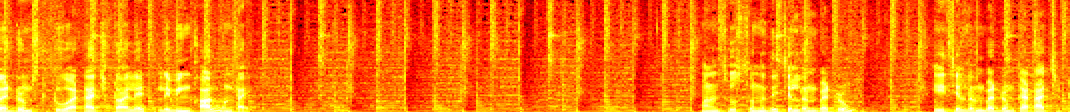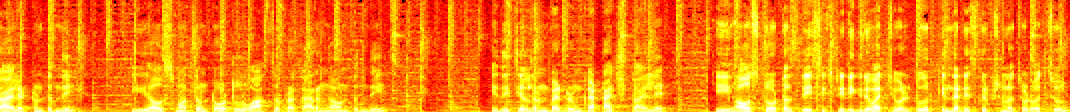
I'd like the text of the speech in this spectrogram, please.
బెడ్రూమ్స్కి two attach toilet living hall ఉంటాయి. మనం చూస్తున్నది చిల్డ్రన్ బెడ్రూమ్. ఈ చిల్డ్రన్ బెడ్రూమ్కి అటాచ్డ్ టాయిలెట్ ఉంటుంది. ఈ హౌస్ మొత్తం టోటల్ వాస్తు ప్రకారంగా ఉంటుంది. ఇది చిల్డ్రన్ బెడ్రూమ్కి అటాచ్ టాయిలెట్. ఈ house total three sixty degree virtual tour. కింద డిస్క్రిప్షన్లో చూడవచ్చు.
